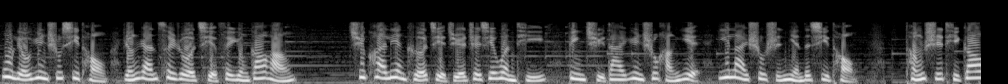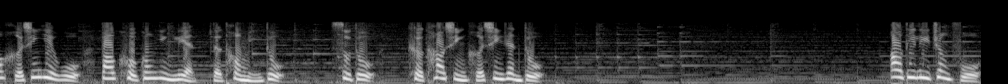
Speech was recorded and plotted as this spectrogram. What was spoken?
物流运输系统仍然脆弱且费用高昂。区块链可解决这些问题，并取代运输行业依赖数十年的系统，同时提高核心业务，包括供应链的透明度、速度、可靠性和信任度。奥地利政府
